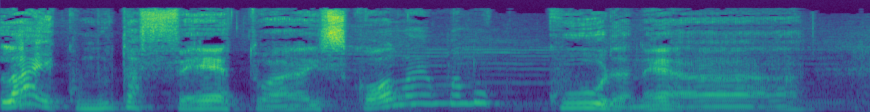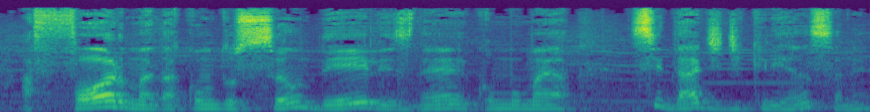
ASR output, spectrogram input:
lá é com muito afeto. A escola é uma loucura, né? A, a forma da condução deles, né? Como uma cidade de criança, né?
